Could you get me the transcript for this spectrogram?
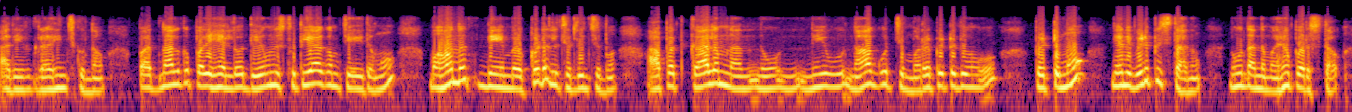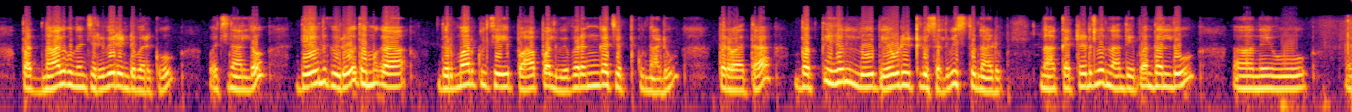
అది గ్రహించుకుందాం. పద్నాలుగు పదిహేనులో దేవుని స్థుతియాగం చేయడము మహోన్నత మొక్కడలు చెల్లించము. ఆపత్కాలం నన్ను నీవు నా గూర్చి మొరపెట్టుదు పెట్టుము. నేను విడిపిస్తాను. నువ్వు నన్ను మహిమపరుస్తావు. పద్నాలుగు నుంచి ఇరవై రెండు వరకు వచనాల్లో దేవునికి విరోధముగా దుర్మార్గులు చేయి పాపాలు వివరంగా చెప్పుకున్నాడు. తర్వాత భక్తిహీనులు దేవుడి ఇట్లు సెలవిస్తున్నాడు. నా కట్టడలు నా నిబంధనలు నీవు ఆ,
